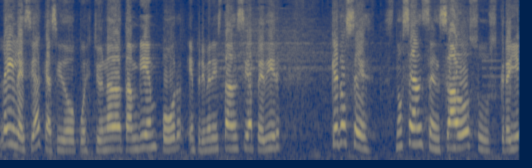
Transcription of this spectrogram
La Iglesia, que ha sido cuestionada también por, en primera instancia, pedir que no, se, no sean censados sus creyentes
